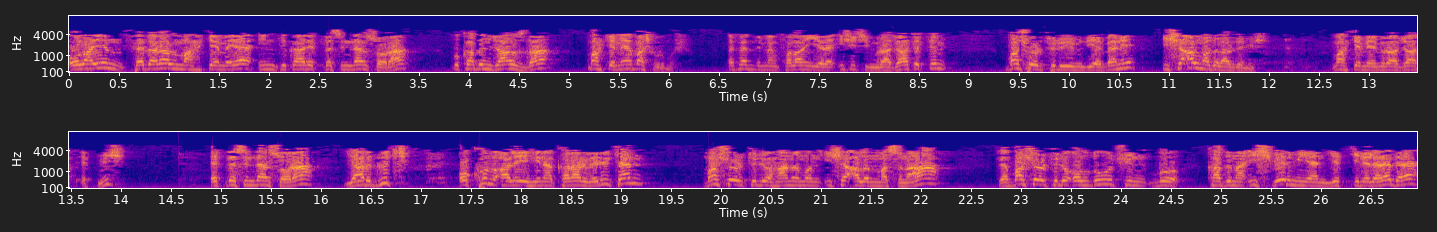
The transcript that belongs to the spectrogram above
Olayın federal mahkemeye intikal etmesinden sonra bu kadıncağız da mahkemeye başvurmuş. Efendim ben falan yere iş için müracaat ettim. Başörtülüyüm diye beni işe almadılar demiş. Mahkemeye müracaat etmiş. Etmesinden sonra yargıç okul aleyhine karar verirken başörtülü hanımın işe alınmasına ve başörtülü olduğu için bu kadına iş vermeyen yetkililere de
